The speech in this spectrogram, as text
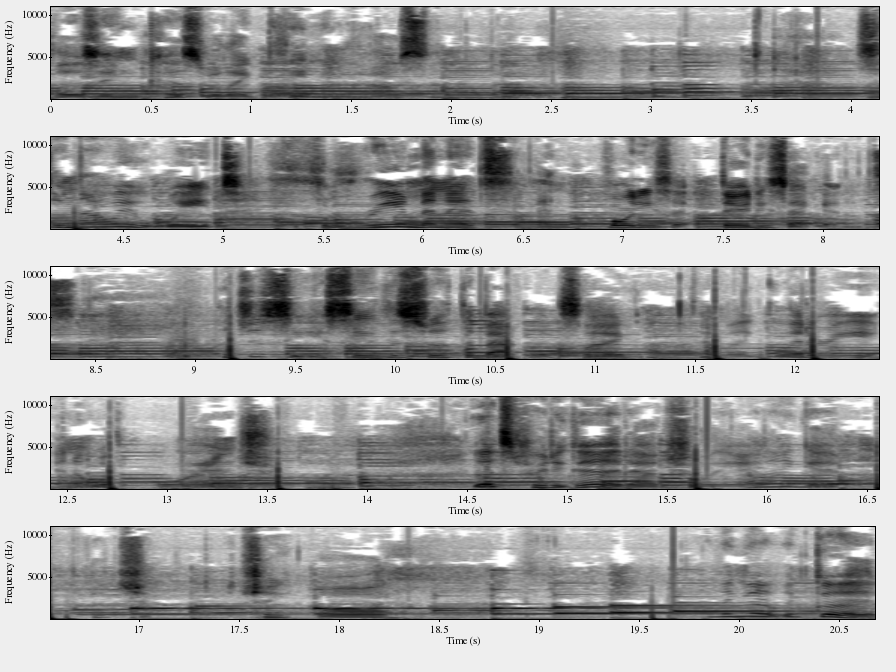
closing because we're like cleaning the house and all that. So now we wait three minutes and 40 se- 30 seconds. Let's just see. See, this is what the back looks like. And like glittery and with orange. It looks pretty good actually. I like it. Let's check. Oh, I think it looked good.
